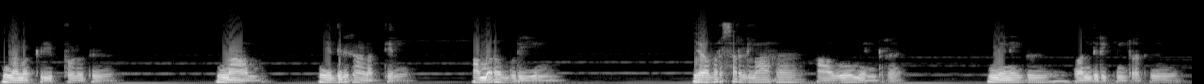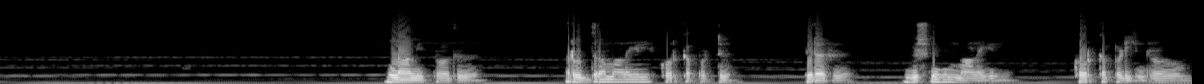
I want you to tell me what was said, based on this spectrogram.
நமக்கு இப்பொழுது நாம் எதிர்காலத்தில் அமரபுரியின் இளவரசர்களாக ஆவோம் என்ற நினைவு வந்திருக்கின்றது. நாம் இப்போது ருத்ரமாலையில் கோர்க்கப்பட்டு பிறகு விஷ்ணுவின் மாலையில் கோர்க்கப்படுகின்றோம்.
